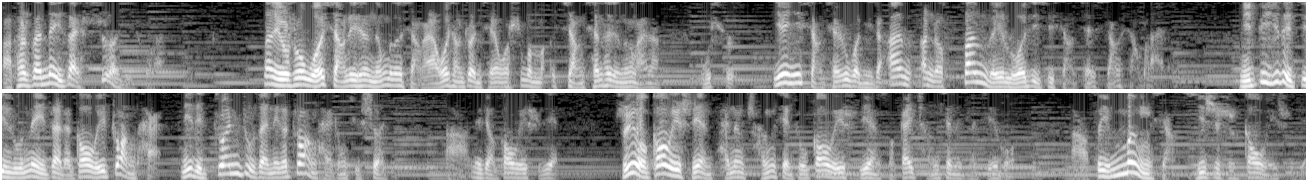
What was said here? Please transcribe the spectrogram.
啊，他是在内在设计出来。那有时候我想这些能不能想来啊？我想赚钱，我是不是想钱他就能来呢？不是，因为你想钱，如果你这按按照三维逻辑去想钱，想想不来的。你必须得进入内在的高维状态，你得专注在那个状态中去设计，啊，那叫高维实验。只有高维实验才能呈现出高维实验所该呈现的一个结果，啊，所以梦想其实是高维实践，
